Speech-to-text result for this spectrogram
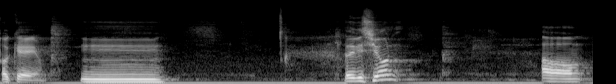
Ok. Mm. La división um,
